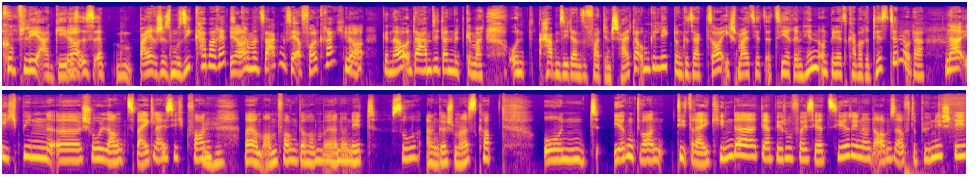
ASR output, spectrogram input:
Couplet AG, das ja. ist äh, bayerisches Musikkabarett, ja. kann man sagen, sehr erfolgreich. Ne? Ja. Genau, und da haben Sie dann mitgemacht. Und haben Sie dann sofort den Schalter umgelegt und gesagt, so, ich schmeiße jetzt Erzieherin hin und bin jetzt Kabarettistin, oder? Na, ich bin äh, schon lang zweigleisig gefahren, mhm. weil am Anfang, da haben wir ja noch nicht so Engagements gehabt. Und irgendwann die drei Kinder, der Beruf als Erzieherin und abends auf der Bühne stehe,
